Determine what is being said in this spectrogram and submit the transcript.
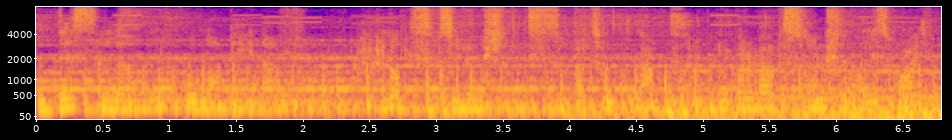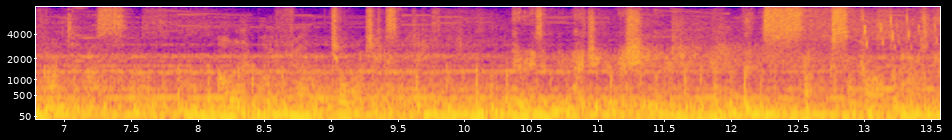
But this alone will not be enough. Lots of solutions are talked about. But what about the solution that is right in front of us? I'll let my friend George explain. There is a magic machine that sucks carbon out of the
